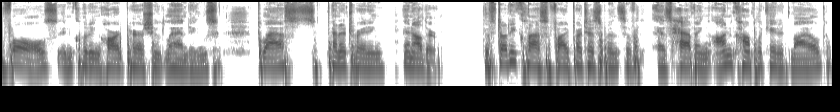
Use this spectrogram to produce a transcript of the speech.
falls, including hard parachute landings, blasts, penetrating, and other. The study classified participants as having uncomplicated mild,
